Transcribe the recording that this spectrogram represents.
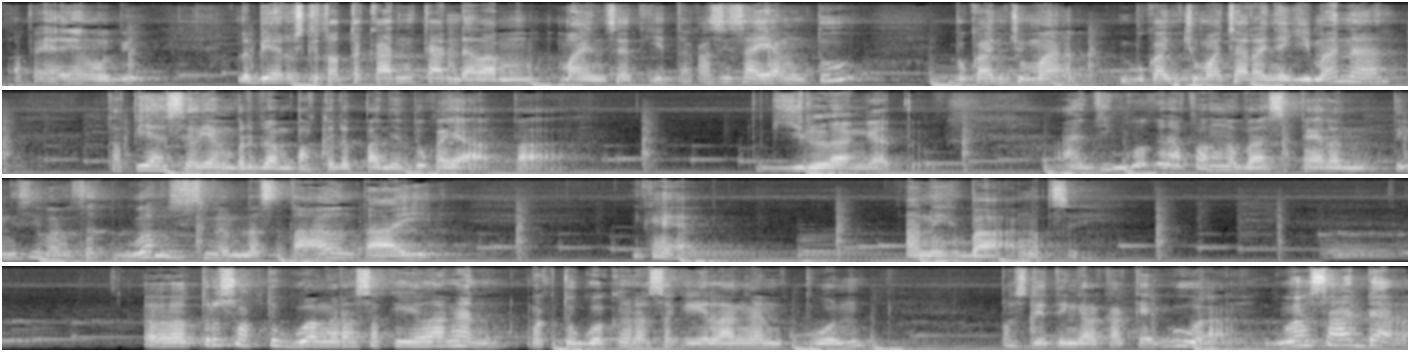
apa ya yang lebih lebih harus kita tekankan dalam mindset kita. Kasih sayang tuh bukan cuma bukan cuma caranya gimana tapi hasil yang berdampak ke depannya tuh kayak apa. Gila nggak tuh? Anjing gua kenapa ngebahas parenting sih bangsat? Gua masih 19 tahun tai. Ini kayak aneh banget sih uh, terus waktu gue ngerasa kehilangan waktu gue ngerasa kehilangan pun pas ditinggal kakek gue gue sadar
